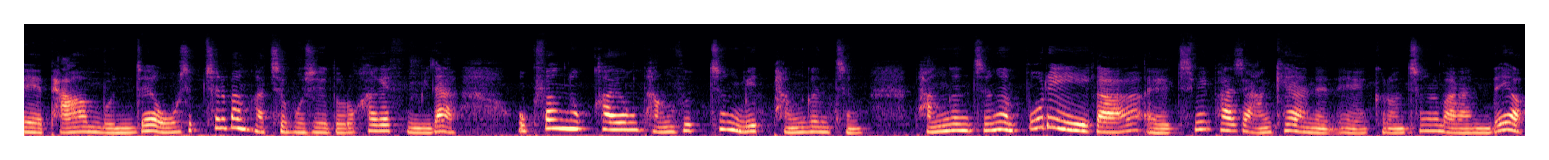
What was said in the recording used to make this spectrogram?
네, 다음 문제 57번 같이 보시도록 하겠습니다. 옥상 녹화용 방수층 및 방근층. 방근층은 뿌리가 예, 침입하지 않게 하는 예, 그런 층을 말하는데요.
